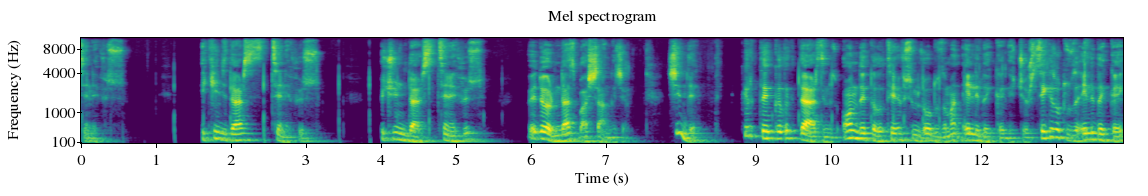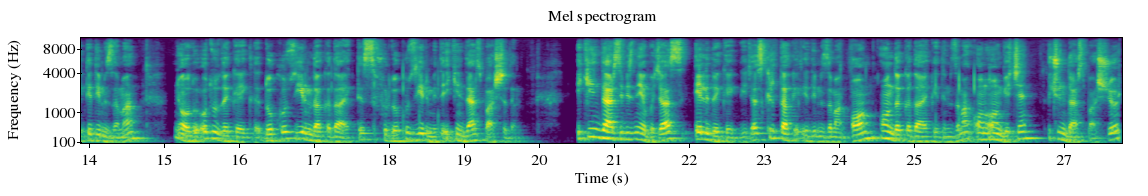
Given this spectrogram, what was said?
teneffüs. İkinci ders teneffüs. Üçüncü ders teneffüs. Ve dördüncü ders başlangıcı. Şimdi 40 dakikalık dersimiz 10 dakikalık teneffüsümüz olduğu zaman 50 dakika geçiyor. 8.30'a 50 dakika eklediğimiz zaman ne olur? 30 dakika ekle 9 20 dakika daha ekle 09 20'de ikinci ders başladı. İkinci dersi biz ne yapacağız? 50 dakika ekleyeceğiz. 40 dakika eklediğimiz zaman 10. 10 dakika daha eklediğimiz zaman 10 10 geçen 3. ders başlıyor.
